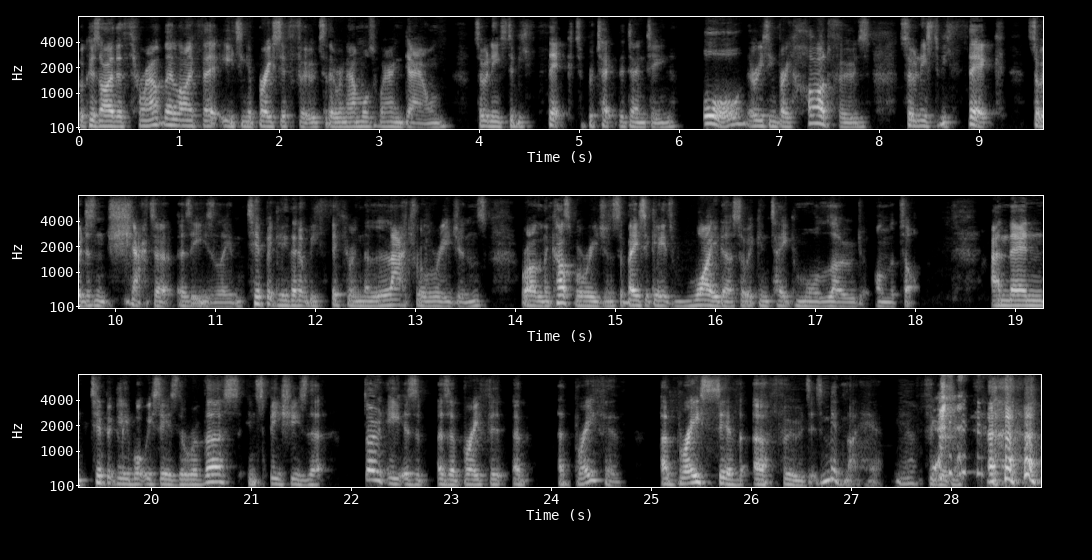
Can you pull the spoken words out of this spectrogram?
because either throughout their life they're eating abrasive food, so their enamel's wearing down, so it needs to be thick to protect the dentine, or they're eating very hard foods, so it needs to be thick so it doesn't shatter as easily. And typically, then it'll be thicker in the lateral regions rather than the cuspal regions. So basically, it's wider so it can take more load on the top. And then typically, what we see is the reverse in species that don't eat as as abrasive, abrasive, abrasive uh, foods. It's midnight here. Yeah, forgive me.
